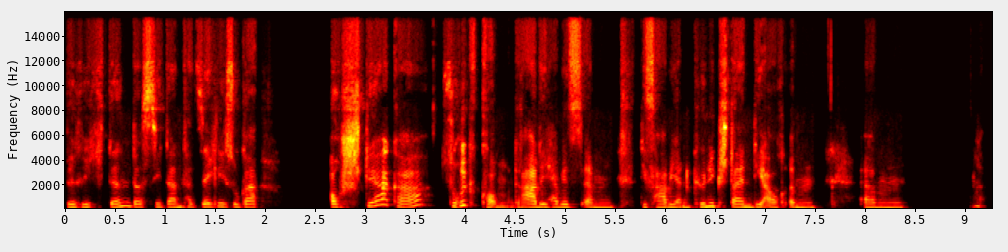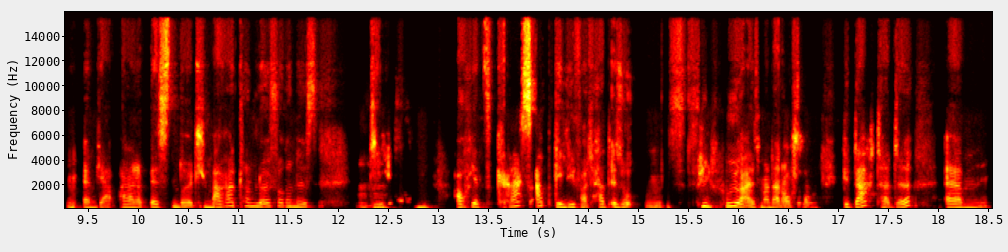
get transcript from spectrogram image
berichten, dass sie dann tatsächlich sogar auch stärker zurückkommen. Gerade ich habe jetzt ähm, die Fabian Königstein, die auch im ähm, ähm, ja, einer der besten deutschen Marathonläuferinnen ist, mhm. die ähm, auch jetzt krass abgeliefert hat, also viel früher, als man dann auch schon gedacht hatte. Ähm,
